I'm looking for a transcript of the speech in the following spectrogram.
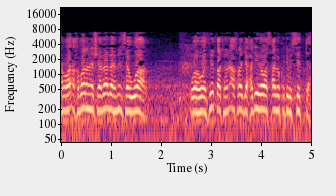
أخبرنا شبابه بن سوار. وهو ثقة أخرج حديثه أصحاب الكتب الستة.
